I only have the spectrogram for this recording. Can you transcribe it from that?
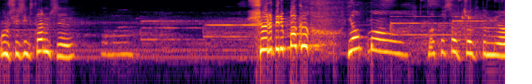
Uğur sesini ister misin? Tamam. Şöyle bir bakın. Yapma. Makas atacaktım ya.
